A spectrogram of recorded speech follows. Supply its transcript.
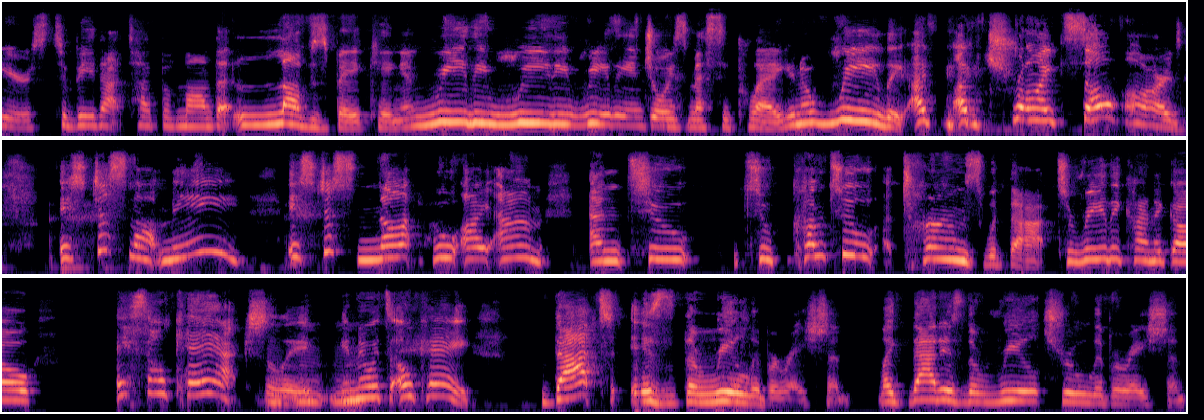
years to be that type of mom that loves baking and really, really, really enjoys messy play. You know, really. I've I've tried so hard. It's just not me. It's just not who I am. And to to come to terms with that, to really kind of go, it's okay actually. Mm-hmm. You know, it's okay. That is the real liberation like that is the real true liberation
